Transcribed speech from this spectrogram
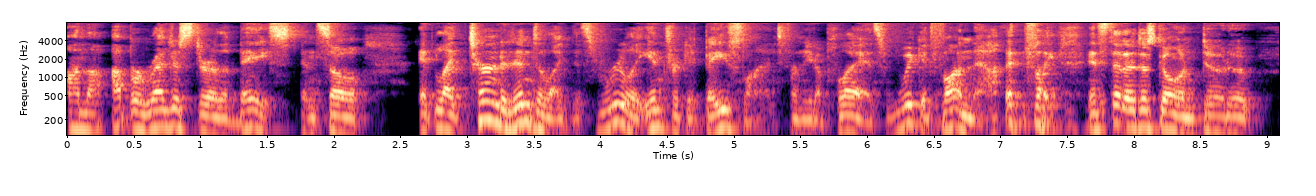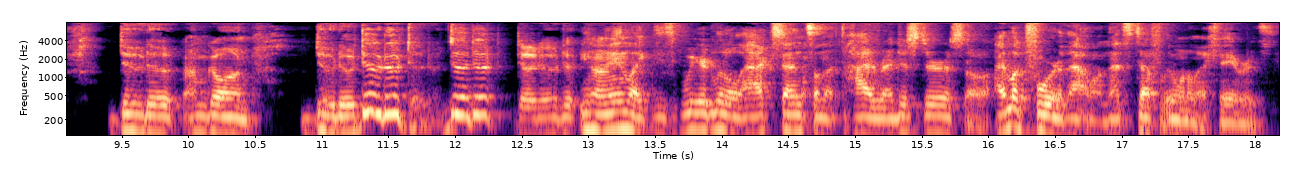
on the upper register of the bass?" And so it like turned it into like this really intricate bass lines for me to play. It's wicked fun now. It's like instead of just going do do do do, I'm going do do do do do do do do do do. You know what I mean? Like these weird little accents on the high register. So I look forward to that one. That's definitely one of my favorites.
